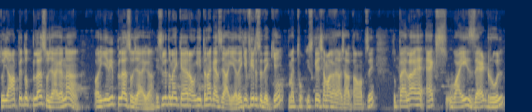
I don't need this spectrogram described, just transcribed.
तो यहाँ पे तो प्लस हो जाएगा ना, और ये भी प्लस हो जाएगा। इसलिए तो मैं कह रहा हूँ कि इतना कैसे आ गया? देखिए, फिर से देखिए, मैं इसके क्षमा करना चाहता हूँ आपसे। तो पहला है एक्स वाई जेड रूल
